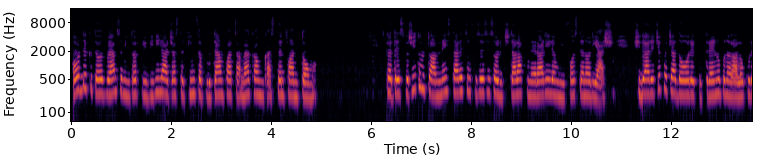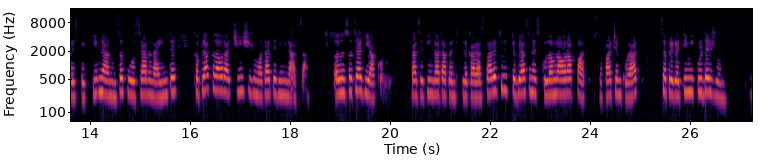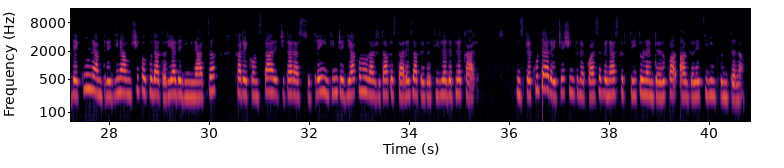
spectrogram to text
Ori de câte ori vreau să-mi întorc privirile, această ființă plutea în fața mea ca un castel fantomă. Către sfârșitul toamnei, starețul fusese solicitat la funerariile unui fost tenoriaș și deoarece făcea două ore cu trenul până la locul respectiv, ne anunță cu o seară înainte că pleacă la ora 5 și jumătate dimineața. Îl însoțea diaconul. Ca să fim gata pentru plecarea starețului, trebuia să ne sculăm la ora 4, să facem curat, să pregătim micul dejun. De cum ne-am trezit, ne-am și făcut datoria de dimineață, care consta în recitarea sutrei, în timp ce diaconul ajuta pe stareț la pregătirile de plecare. Dinspre curtea rece și întunecoasă venea scârțâitul neîntrerup al găleții din fântână.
